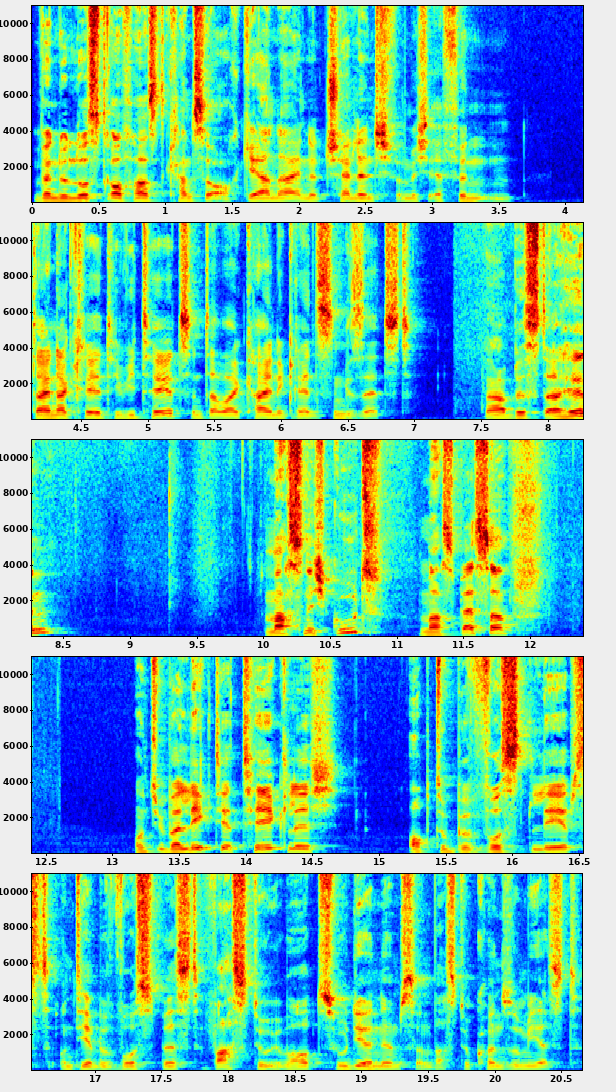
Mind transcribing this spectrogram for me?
wenn du Lust drauf hast, kannst du auch gerne eine Challenge für mich erfinden. Deiner Kreativität sind dabei keine Grenzen gesetzt. Na, bis dahin, mach's nicht gut, mach's besser und überleg dir täglich, ob du bewusst lebst und dir bewusst bist, was du überhaupt zu dir nimmst und was du konsumierst.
